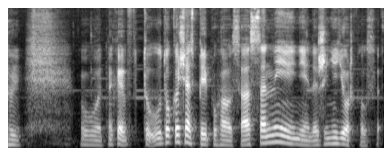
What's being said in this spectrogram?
Вот, только сейчас перепугался, а остальные, не, даже не дергался.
